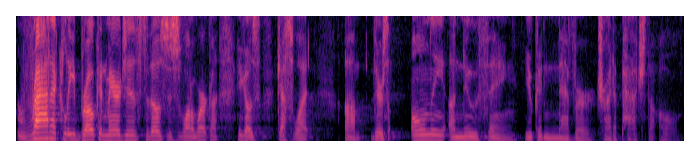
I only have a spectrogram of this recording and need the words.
radically broken marriages to those who just want to work on. He goes, guess what? Um, there's only a new thing, you could never try to patch the old.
